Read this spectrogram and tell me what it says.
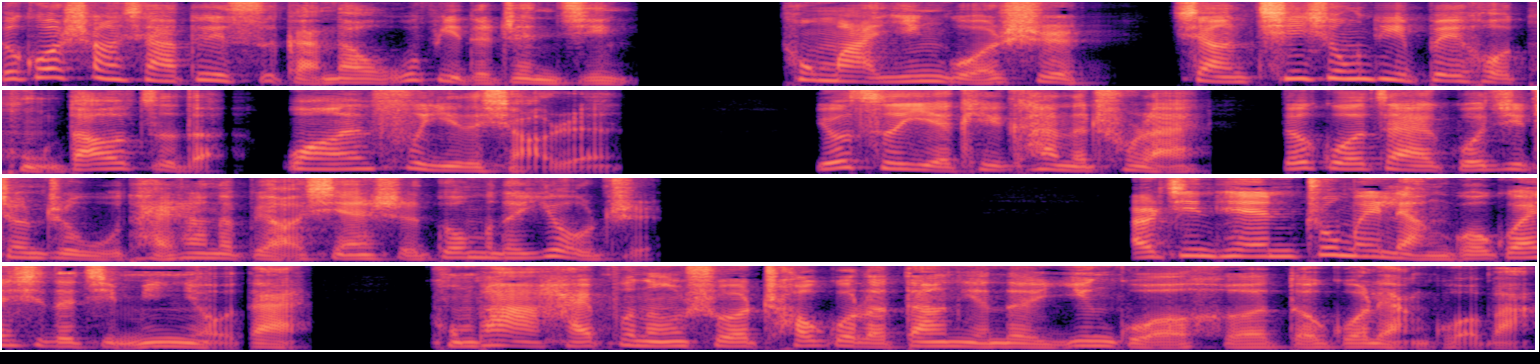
德国上下对此感到无比的震惊，痛骂英国是向亲兄弟背后捅刀子的忘恩负义的小人。由此也可以看得出来，德国在国际政治舞台上的表现是多么的幼稚。而今天，中美两国关系的紧密纽带，恐怕还不能说超过了当年的英国和德国两国吧。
